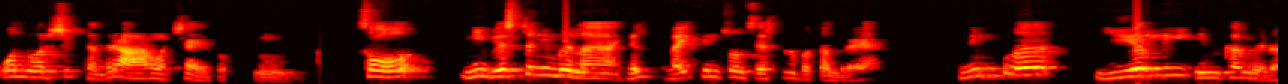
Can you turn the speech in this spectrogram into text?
ಒಂದು ವರ್ಷಕ್ಕೆ ಅಂದ್ರೆ ಆರು ಲಕ್ಷ ಆಯ್ತು. ಸೊ ನೀವ್ ನೀವೆಷ್ಟು ನಿಮ್ಮ ಹೆಲ್ತ್ ಲೈಫ್ ಇನ್ಶೂರೆನ್ಸ್ ಎಷ್ಟು ಇರ್ಬೇಕಂದ್ರೆ ನಿಮ್ಮ ಇಯರ್ಲಿ ಇನ್ಕಮಿನ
